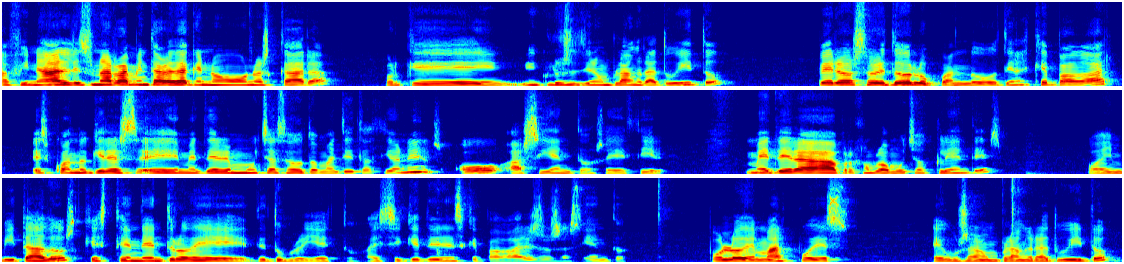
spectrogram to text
al final es una herramienta, verdad, que no, no es cara, porque incluso tiene un plan gratuito, pero sobre todo cuando tienes que pagar es cuando quieres eh, meter muchas automatizaciones o asientos, es decir, meter a, por ejemplo, a muchos clientes o a invitados que estén dentro de, de tu proyecto. Ahí sí que tienes que pagar esos asientos. Por lo demás, puedes eh, usar un plan gratuito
